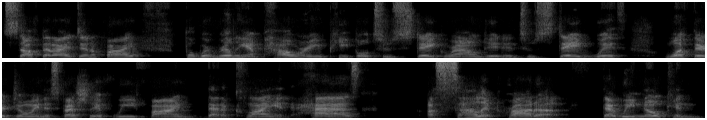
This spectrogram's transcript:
stuff that I identified, but we're really empowering people to stay grounded and to stay with what they're doing, especially if we find that a client has a solid product that we know can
